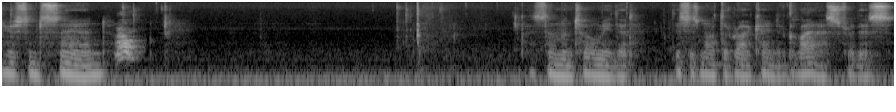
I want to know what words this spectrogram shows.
Here's some sand. Someone told me that this is not the right kind of glass for this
